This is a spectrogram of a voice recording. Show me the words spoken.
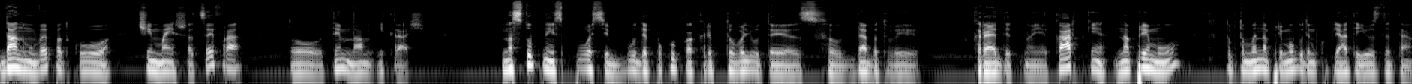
В даному випадку, чим менша цифра, то тим нам і краще. Наступний спосіб буде покупка криптовалюти з дебетової кредитної картки напряму. Тобто ми напряму будемо купляти USDT.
